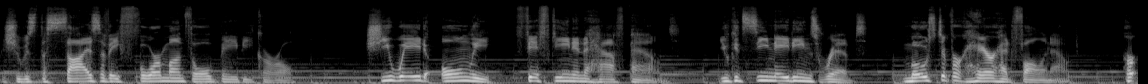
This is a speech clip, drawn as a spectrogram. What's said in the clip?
but she was the size of a four month old baby girl. She weighed only 15 and a half pounds. You could see Nadine's ribs. Most of her hair had fallen out. Her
